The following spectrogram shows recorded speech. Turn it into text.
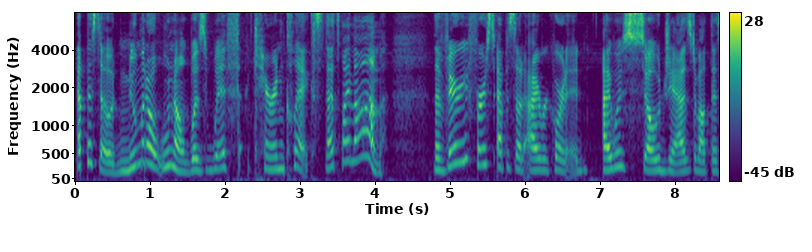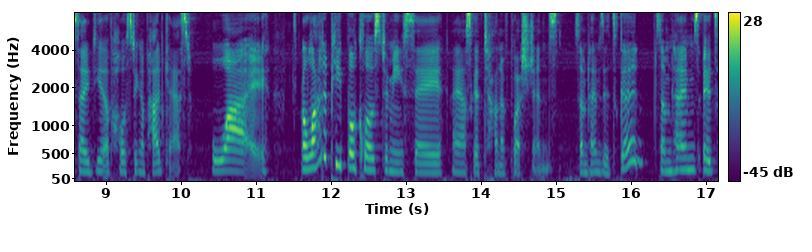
Episode numero uno was with Karen Clicks. That's my mom. The very first episode I recorded, I was so jazzed about this idea of hosting a podcast. Why? A lot of people close to me say I ask a ton of questions. Sometimes it's good, sometimes it's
